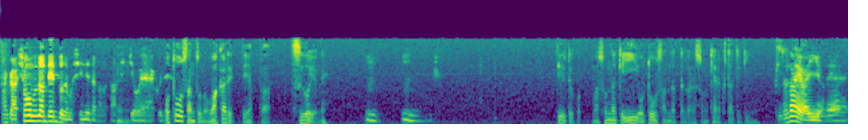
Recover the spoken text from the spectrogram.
なんか、ショーム・ザ・デッドでも死んでたからさうん、父親役でお。父さんとの別れってやっぱ、すごいよね。うん。うん。っていうとこ。まあ、そんだけいいお父さんだったから、そのキャラクター的に。ビルナイはいいよね。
